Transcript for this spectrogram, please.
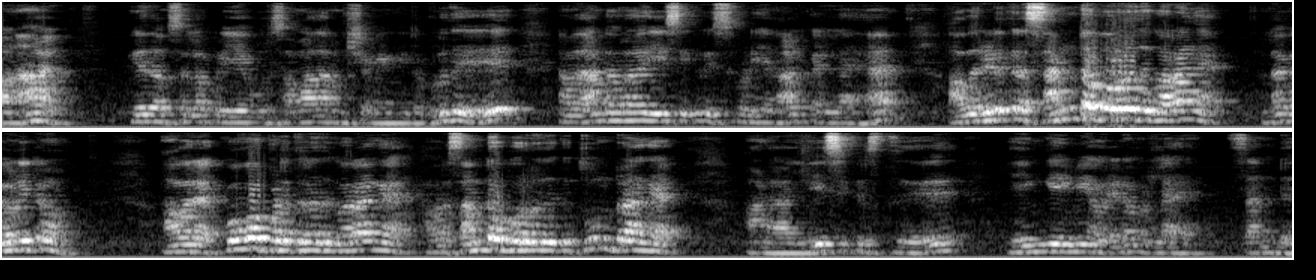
ஆனால் வேதம் சொல்லக்கூடிய ஒரு சமாதான விஷயம் என்கின்ற பொழுது நம்ம ஆண்டவராக இயேசு கிறிஸ்துடைய நாட்களில் அவர் எடுக்கிற சண்டை போடுறதுக்கு வராங்க. நல்லா கவனிக்கணும் அவரை கோபப்படுத்துறதுக்கு வராங்க. அவரை சண்டை போடுறதுக்கு தூண்டுறாங்க. ஆனால் இயேசு கிறிஸ்து எங்கேயுமே அவர் என்ன பண்ணல சண்டை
